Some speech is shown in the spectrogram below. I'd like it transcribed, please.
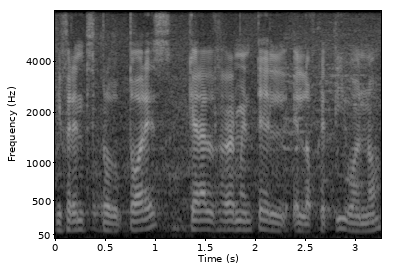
diferentes productores, que era realmente el, el objetivo, ¿no?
